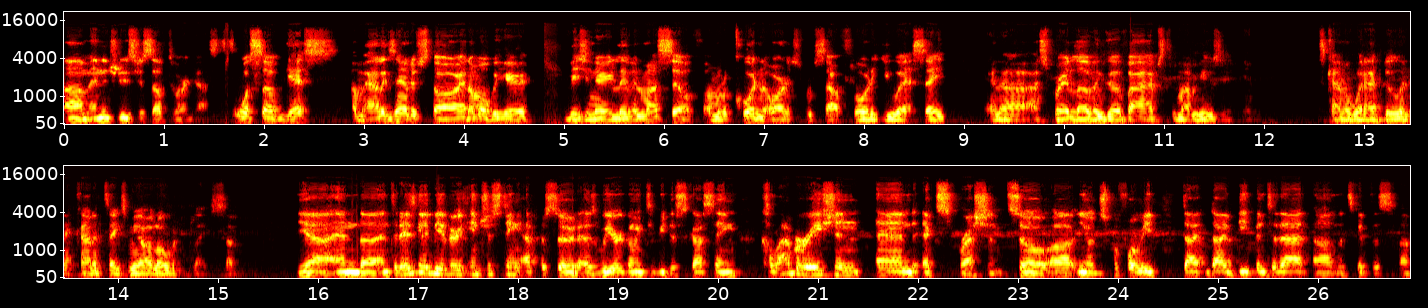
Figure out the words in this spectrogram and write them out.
um, and introduce yourself to our guests? What's up, guests? I'm Alexander Starr, and I'm over here visionary living myself. I'm a recording artist from South Florida, USA, and uh, I spread love and good vibes through my music. And it's kind of what I do, and it kind of takes me all over the place. So. Yeah, and uh, and today's going to be a very interesting episode as we are going to be discussing collaboration and expression. So, uh, you know, just before we di- dive deep into that, uh, let's get this uh,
